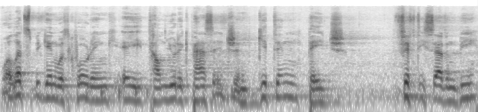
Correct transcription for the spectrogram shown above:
Well, let's begin with quoting a Talmudic passage in Gittin, page 57b,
